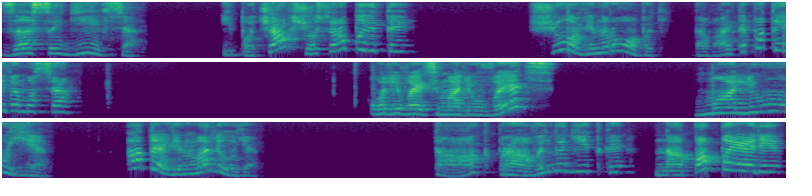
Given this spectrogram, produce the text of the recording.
засидівся і почав щось робити. Що він робить? Давайте подивимося. Олівець-малювець малює. А де він малює? Так, правильно, дітки, на папері.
